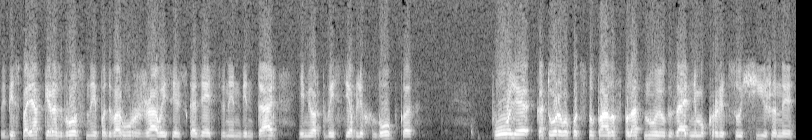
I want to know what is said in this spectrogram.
в беспорядке разбросанные по двору ржавый сельскохозяйственный инвентарь и мертвые стебли хлопка, поле которого подступало вплотную к заднему крыльцу хижины.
